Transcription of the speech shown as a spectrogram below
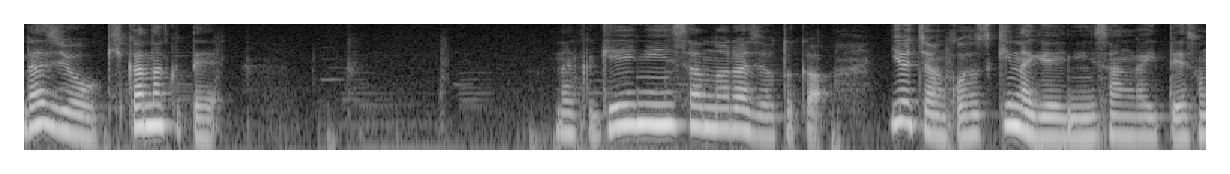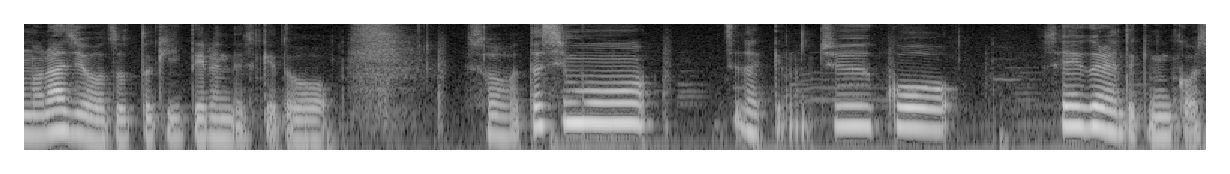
ラジオを聞かなくてなんか芸人さんのラジオとかゆうちゃんこそ好きな芸人さんがいてそのラジオをずっと聞いてるんですけどそう私もいつだっけな中高生ぐらいの時にこう好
